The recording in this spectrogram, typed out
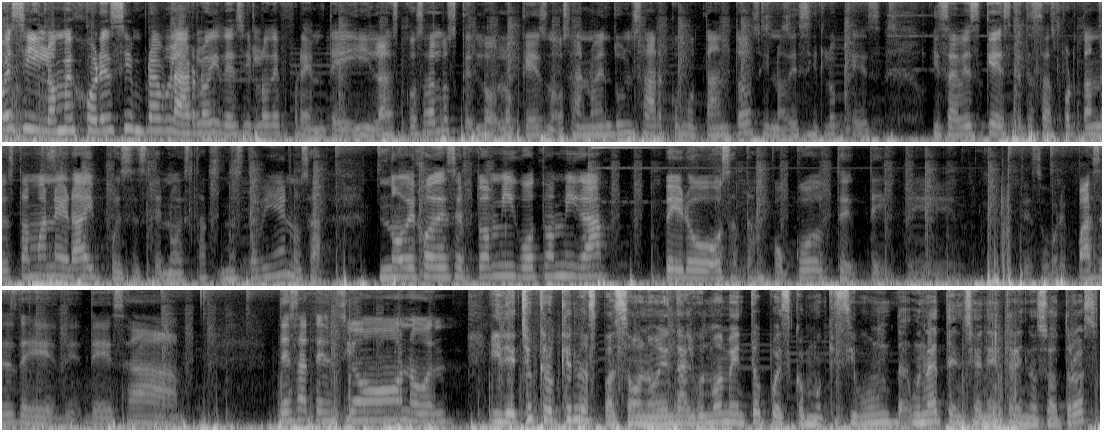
Pues sí, lo mejor es siempre hablarlo y decirlo de frente y las cosas los que, lo, que es, o sea, no endulzar como tanto, sino decir lo que es. Y sabes que es que te estás portando de esta manera y pues este no está, no está bien, o sea, no dejo de ser tu amigo o tu amiga, pero, o sea, tampoco te, te, te, sobrepases de, de esa tensión o... Y de hecho creo que nos pasó, ¿no? En algún momento pues como que sí hubo una tensión entre nosotros,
